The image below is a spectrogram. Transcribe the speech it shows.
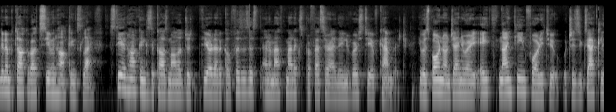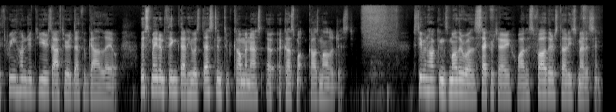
going to talk about Stephen Hawking's life. Stephen Hawking is a cosmologist, theoretical physicist, and a mathematics professor at the University of Cambridge. He was born on January 8, 1942, which is exactly 300 years after the death of Galileo. This made him think that he was destined to become an a, a cosmo cosmologist. Stephen Hawking's mother was a secretary, while his father studies medicine.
